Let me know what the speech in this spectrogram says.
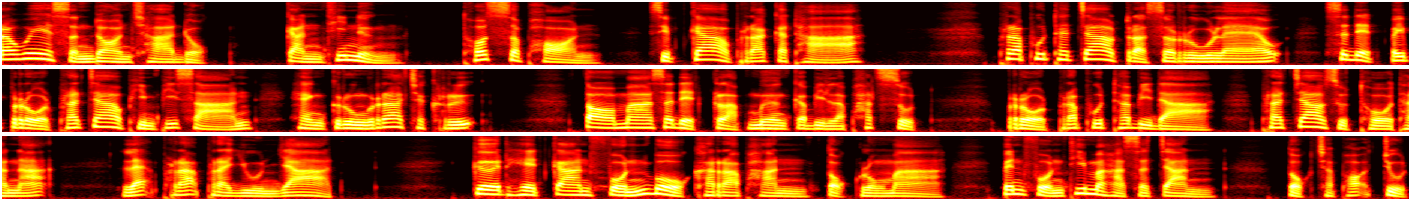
ระเวสสันดรชาดก กันที่หนึ่งทศพร 19 พระกถา พระพุทธเจ้าตรัสรู้แล้ว เสด็จไปโปรดพระเจ้าพิมพิสาร แห่งกรุงราชคฤห์ต่อมาเสด็จกลับเมืองกบิลพัทสุด โปรดพระพุทธบิดา พระเจ้าสุโธธนะ และพระประยูนญาติ เกิดเหตุการณ์ฝนโบกคราพันตกลงมา เป็นฝนที่มหัศจรรย์ ตกเฉพาะจุด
